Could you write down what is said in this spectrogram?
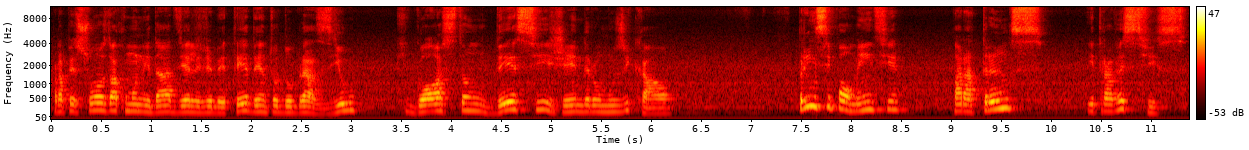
para pessoas da comunidade LGBT dentro do Brasil que gostam desse gênero musical, principalmente para trans e travestis.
